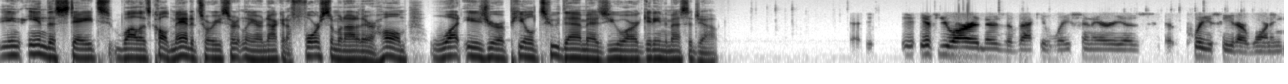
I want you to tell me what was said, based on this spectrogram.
in, in the state, while it's called mandatory, you certainly are not going to force someone out of their home. What is your appeal to them as you are getting the message out? If you are in those evacuation areas, please heed our warning.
